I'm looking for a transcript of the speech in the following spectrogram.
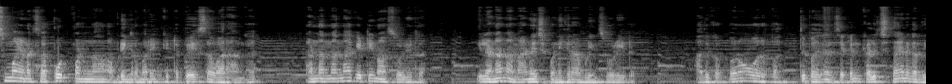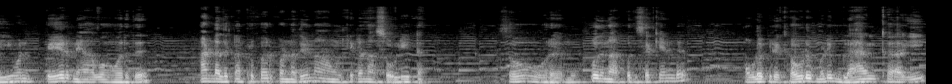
சும்மா எனக்கு சப்போர்ட் பண்ணலாம் அப்படிங்கிற மாதிரி என்கிட்ட பேச வராங்க. அண்ட் அந்த அண்ணா கிட்டே நான் சொல்லிடுறேன். இல்லைனா நான் மேனேஜ் பண்ணிக்கிறேன் அப்படின்னு சொல்லிட்டு. அதுக்கப்புறம் ஒரு பத்து பதினஞ்சு செகண்ட் கழிச்சு தான் எனக்கு அந்த ஈவெண்ட் பேர் ஞாபகம் வருது. அண்ட் அதுக்கு நான் ப்ரிப்பேர் பண்ணதையும் நான் அவங்கக்கிட்ட நான் சொல்லிட்டேன். ஸோ ஒரு முப்பது நாற்பது செகண்டு அவ்வளோ பெரிய க்ரௌடுக்கு முன்னாடி பிளாங்க் ஆகி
